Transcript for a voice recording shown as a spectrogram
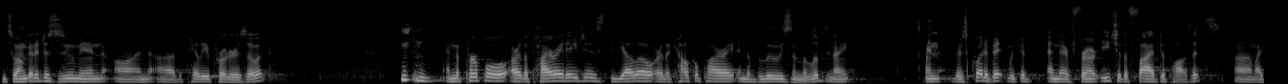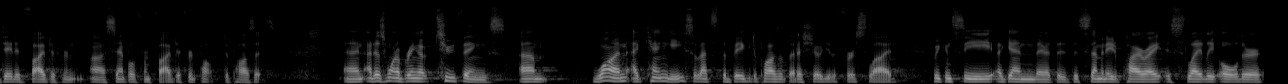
And so I'm going to just zoom in on uh, the Paleoproterozoic. and the purple are the pyrite ages, the yellow are the chalcopyrite, and the blue is the molybdenite. And there's quite a bit we could, and they're for each of the five deposits. Um, I dated five different uh, samples from five different deposits. And I just want to bring up two things. Um, one, at Kengi, so that's the big deposit that I showed you the first slide, we can see, again, there the disseminated pyrite is slightly older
